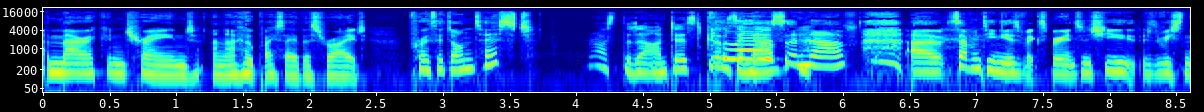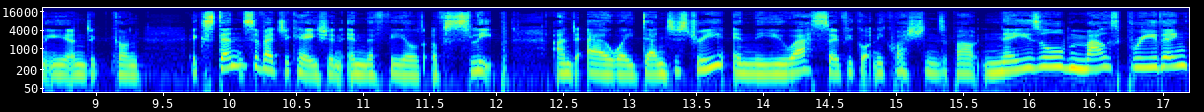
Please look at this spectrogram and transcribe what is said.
American trained, and I hope I say this right, prosthodontist. Prosthodontist, close, Close enough. enough. Uh, 17 years of experience, and she has recently undergone extensive education in the field of sleep and airway dentistry in the US. So if you've got any questions about nasal mouth breathing,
